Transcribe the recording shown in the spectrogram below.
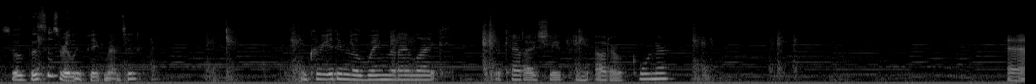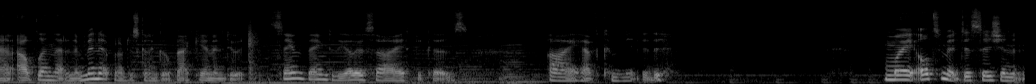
So this is really pigmented. I'm creating the wing that I like, the cat eye shape in the outer corner. And I'll blend that in a minute, but I'm just gonna go back in and do it same thing to the other side because I have committed. My ultimate decision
